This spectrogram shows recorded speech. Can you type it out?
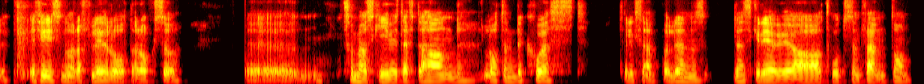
Det, finns några fler låtar också eh, som jag har skrivit efterhand. Låten The Quest till exempel, den, den skrev jag 2015.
